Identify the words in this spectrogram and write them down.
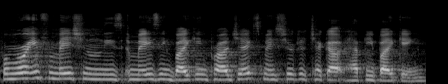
for more information on these amazing biking projects make sure to check out Happy Biking.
